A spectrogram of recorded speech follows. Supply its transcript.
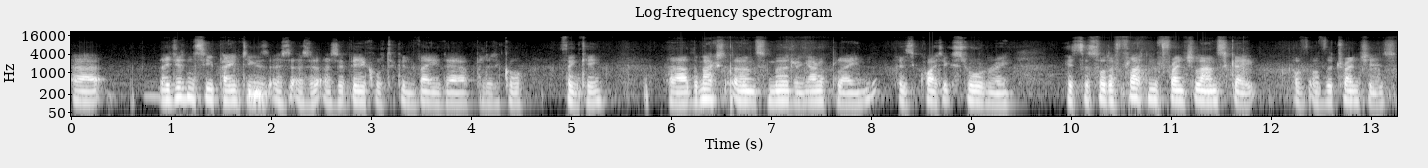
Uh, they didn't see painting as, as, as, a, as, a, vehicle to convey their political thinking. Uh, the Max Ernst murdering aeroplane is quite extraordinary. It's a sort of flattened French landscape of, of the trenches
